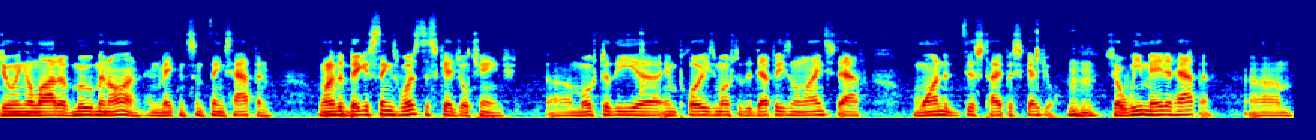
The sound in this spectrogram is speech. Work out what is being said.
doing a lot of movement on and making some things happen. One of the biggest things was the schedule change. Uh, most of the uh, employees, most of the deputies and the line staff wanted this type of schedule, so we made it happen. Um,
